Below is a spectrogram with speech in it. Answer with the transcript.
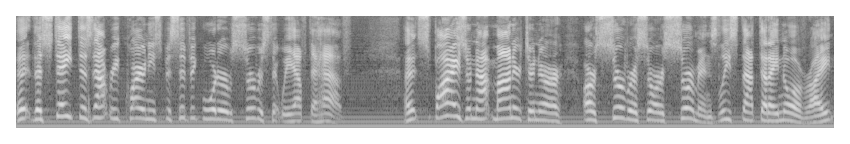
Uh, the state does not require any specific order of service that we have to have. Uh, spies are not monitoring our, our service or our sermons, at least not that I know of, right?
